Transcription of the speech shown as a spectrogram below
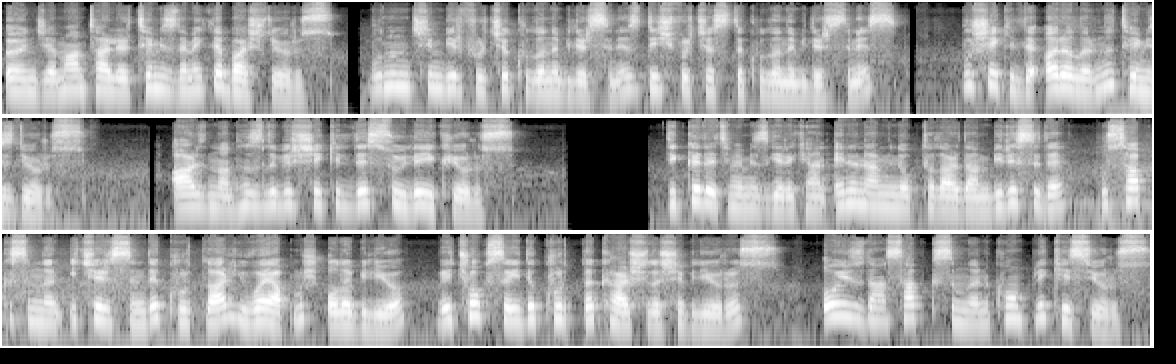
Önce mantarları temizlemekle başlıyoruz. Bunun için bir fırça kullanabilirsiniz. Diş fırçası da kullanabilirsiniz. Bu şekilde aralarını temizliyoruz. Ardından hızlı bir şekilde suyla yıkıyoruz. Dikkat etmemiz gereken en önemli noktalardan birisi de bu sap kısımların içerisinde kurtlar yuva yapmış olabiliyor ve çok sayıda kurtla karşılaşabiliyoruz. O yüzden sap kısımlarını komple kesiyoruz.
